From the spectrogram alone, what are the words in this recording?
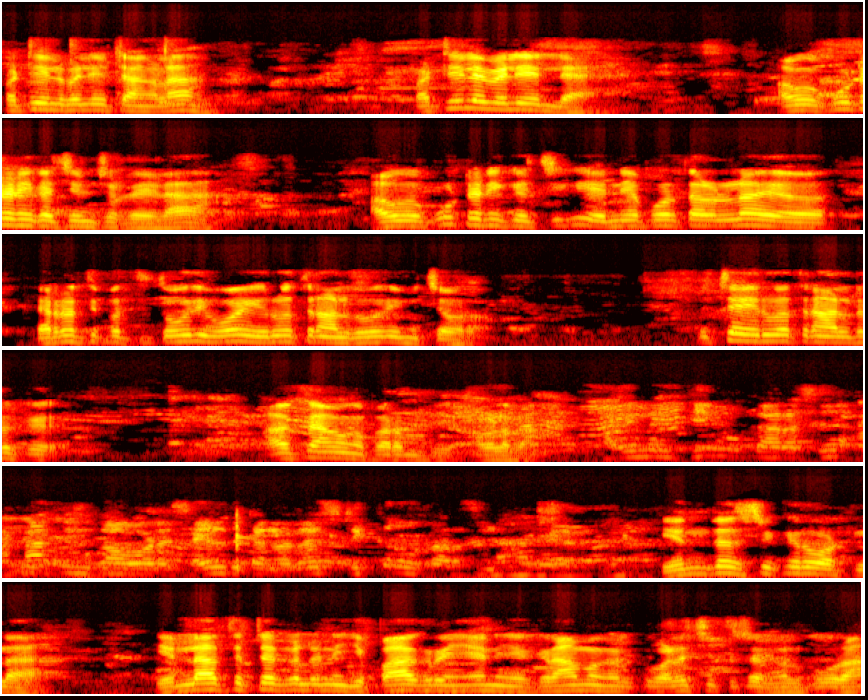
பட்டியல் வெளியிட்டாங்களா? பட்டியல வெளியில்ல. அவங்க கூட்டணி கட்சின்னு சொல்றீங்களா? அவங்க கூட்டணி கட்சிக்கு என்னை பொறுத்தளவில் இரநூத்தி பத்து தொகுதி போய் இருபத்தி நாலு தொகுதி மிச்சம் வரும். மிச்சம் இருபத்தி நாலு இருக்கு. அதுதான் அவங்க பெற முடியும். அவ்வளோதான் திமுக அரசு அதிமுகவோட செயல் திட்டங்கள் ஸ்டிக்கர் எந்த ஸ்டிக்கர் ஓட்டல? எல்லா திட்டங்களும் நீங்கள் பார்க்குறீங்க நீங்கள் கிராமங்களுக்கு வளர்ச்சி திட்டங்கள் பூரா.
